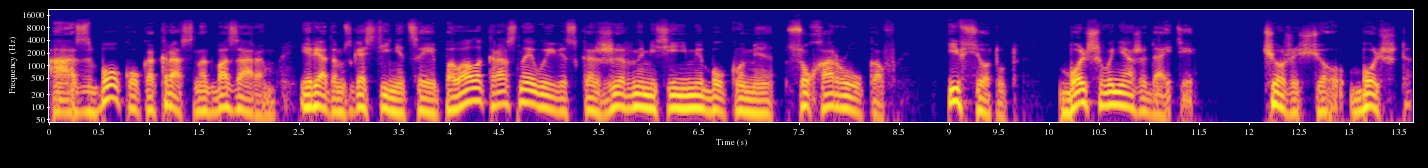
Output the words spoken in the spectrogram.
А сбоку, как раз над базаром и рядом с гостиницей, пылала красная вывеска с жирными синими буквами «Сухоруков», и все тут. Больше вы не ожидайте. Че же еще больше-то?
